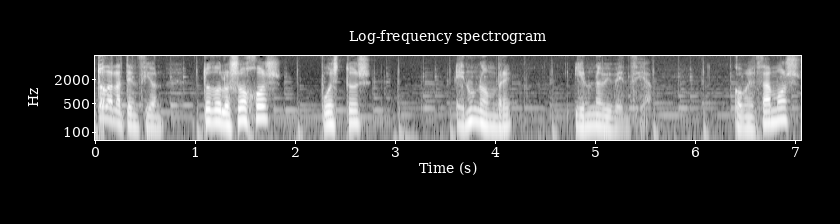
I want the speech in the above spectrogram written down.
Toda la atención, todos los ojos puestos en un hombre y en una vivencia. Comenzamos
